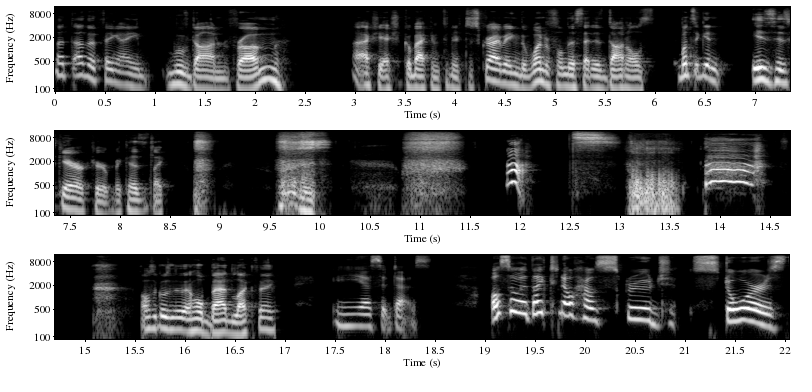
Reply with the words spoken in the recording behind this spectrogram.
But the other thing I moved on from, actually, I should go back and finish describing the wonderfulness that is Donald's. Once again, is his character because it's like, ah, ah. Also goes into that whole bad luck thing. Yes, it does. Also, I'd like to know how Scrooge stores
